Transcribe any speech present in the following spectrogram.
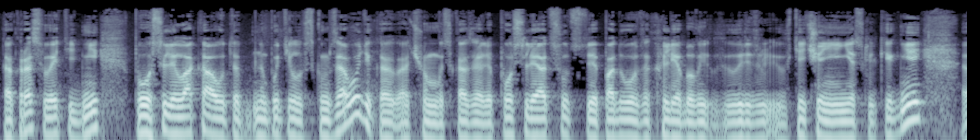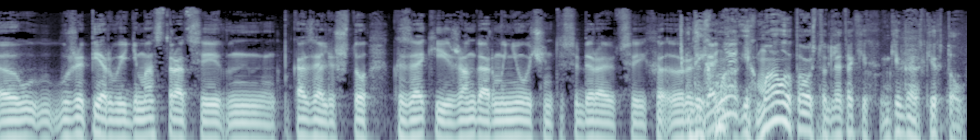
как раз в эти дни после локаута на Путиловском заводе, о чем мы сказали, после отсутствия подвоза хлеба в течение течение нескольких дней. Э, уже первые демонстрации показали, что казаки и жандармы не очень-то собираются их э, разгонять. Их, их мало просто для таких гигантских толп.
